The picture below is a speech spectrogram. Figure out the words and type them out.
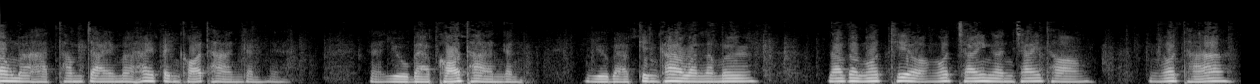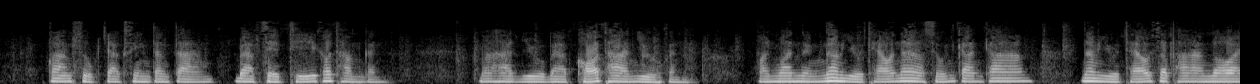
ต้องมาหัดทำใจมาให้เป็นขอทานกันอยู่แบบขอทานกัน อยู่แบบกินข้าววันละมือ้อ แล้วก็งดเที่ยว งดใช้เงินใช้ทอง งดหา ความสุขจากสิ่งต่างๆ แบบเศรษฐีเขาทำกัน มาหัดอยู่แบบขอทานอยู่กัน วันวันหนึ่งนั่งอยู่แถวหน้าศูนย์การค้า นั่งอยู่แถวสะพานลอย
